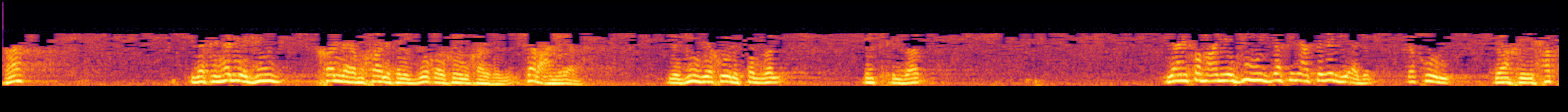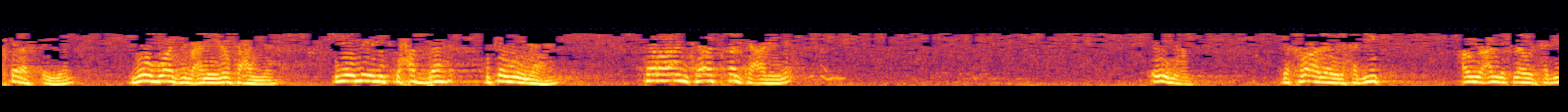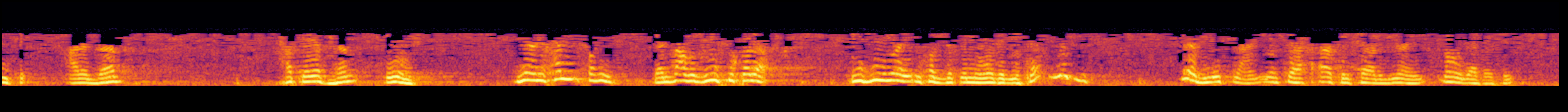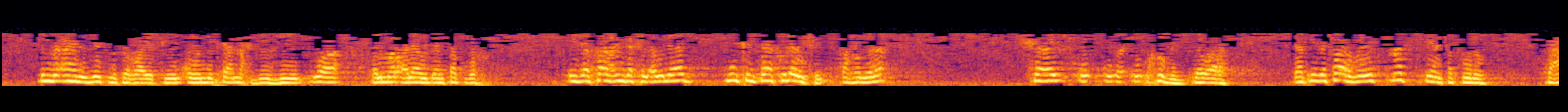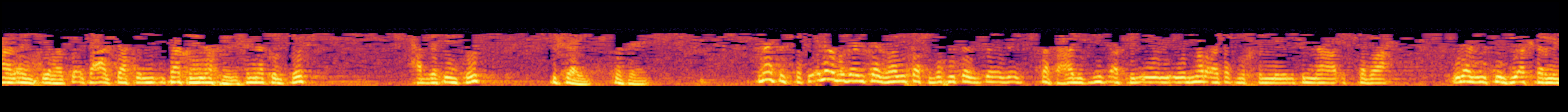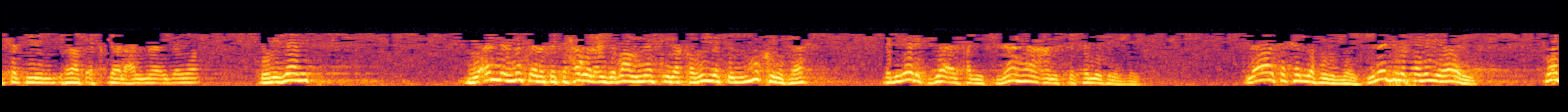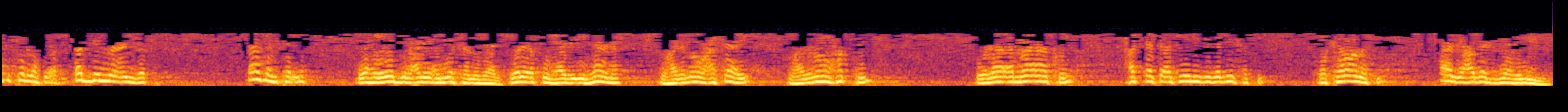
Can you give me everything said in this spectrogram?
ها؟ لكن هل يجوز؟ خلى مخالفة للذوق أو غير مخالفة شرعا الآن يجوز يقول تفضل امسك الباب. يعني طبعا يجوز لكن يعتذر بأدب. يقول يا أخي الحق ثلاث أيام. يوم واجب علينا وفعلنا يومين مستحبة وسويناها. ترى أنت أثقلت علينا. أي نعم. يقرأ له الحديث أو يعلق له الحديث على الباب حتى يفهم ويمشي يعني حل صحيح. لأن بعض الضيوف ثقلاء يجي ما يصدق إنه وجد مكان يجلس. يجلس يعني يرتاح آكل شارب نايم ما هو دافع شيء. ثم أهل البيت متضايقين أو النساء محدودين والمرأة لا بد أن تطبخ. إذا صار عندك الأولاد ممكن تأكل اي شيء صح ولا لا؟ شاي وخبز لو اردت لكن إذا صار ضيف ما تستطيع أن تقول تعال أنت يلا تعال تأكل تأكل من اخينا إحنا نأكل توست حبتين توست وشاي مثلا. ما تستطيع لابد أن تذهب وتطبخ وتفعل تجيب أكل والمرأة تطبخ في الليل في النهار الصباح. ولازم يكون في أكثر من شكل ثلاث أشكال على المائده ولذلك لأن المسألة تتحول عند بعض الناس إلى قضية مقرفه فلذلك جاء الحديث نهى عن التكلف بالبيت. لا تكلفوا بالبيت. من أجل القضية هذه؟ لا تكلف يا أخي قدم ما عندك. لا تتكلف وهو يجب عليه أن يفهم ذلك ولا يقول هذه إهانة وهذا ما هو عشائي وهذا ما هو حقي ولا ما آكل حتى تأتوني بذبيحتي وكرامتي هذه عادات جاهلية.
